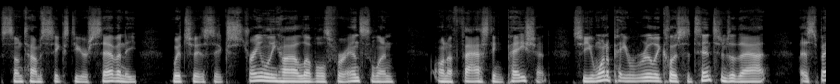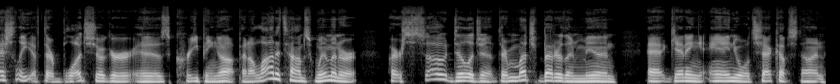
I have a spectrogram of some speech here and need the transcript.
sometimes 60 or 70, which is extremely high levels for insulin on a fasting patient. So you want to pay really close attention to that especially if their blood sugar is creeping up. And a lot of times women are are so diligent. They're much better than men at getting annual checkups done.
